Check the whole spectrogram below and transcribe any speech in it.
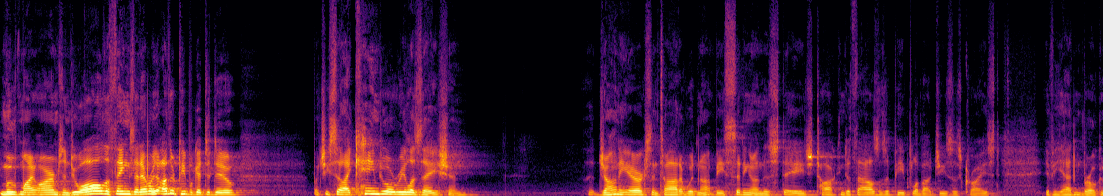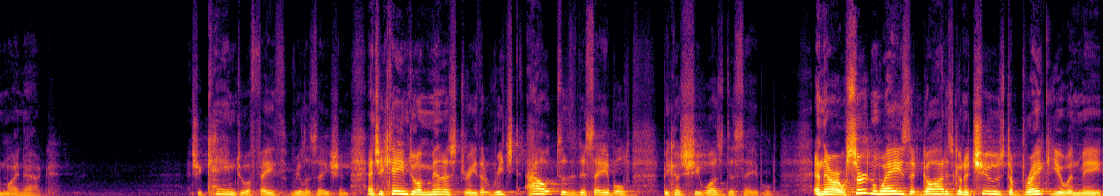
move my arms and do all the things that every other people get to do. But she said, I came to a realization that Eareckson Tada would not be sitting on this stage talking to thousands of people about Jesus Christ if he hadn't broken my neck. And she came to a faith realization. And she came to a ministry that reached out to the disabled because she was disabled. And there are certain ways that God is going to choose to break you and me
